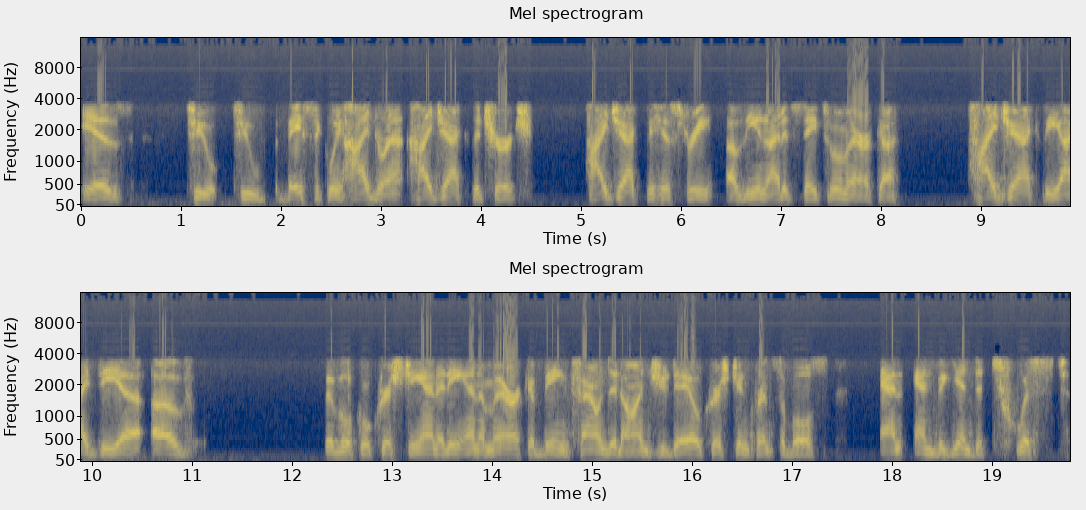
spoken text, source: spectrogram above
is to to basically hijack, hijack the church, hijack the history of the United States of America, hijack the idea of biblical Christianity and America being founded on Judeo-Christian principles and and begin to twist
